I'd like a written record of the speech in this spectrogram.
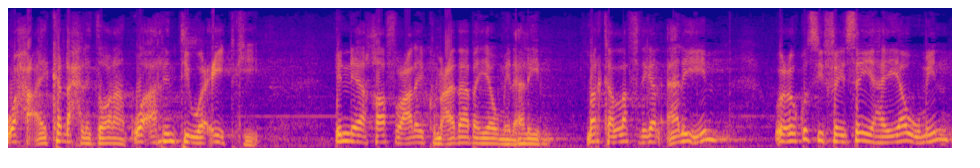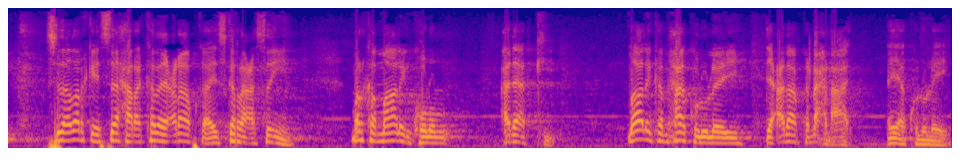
Waxa ay ka dhaxli doonaan waa arrintii waciidkii. Innii akhaafu calaykum cadaaba yowmin aliim. Marka lafdigan aliim wuxuu ku sifaysan yahay yowmin sidaad arkaysa xarakada icraabka ay iska raacsan yihiin. Marka maalin kulul cadaabkii. Maalinka maxaa kululeeyey? Dee cadaabka dhexdhacay ayaa kululeeyey.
